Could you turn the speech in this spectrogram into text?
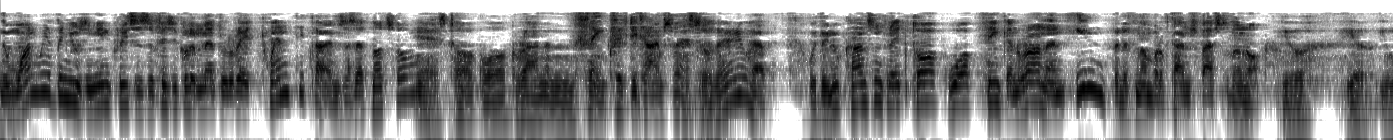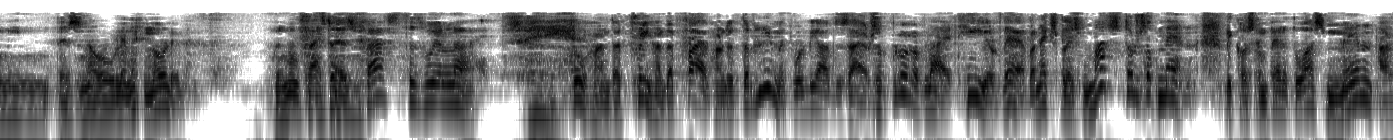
The one we have been using increases the physical and mental rate 20 times. Is that not so? Yes, talk, walk, run, and think 50 times faster. So there you have it. With the new concentrate, talk, walk, think, and run an infinite number of times faster than normal. You, you, you mean there's no limit? No limit. We'll move faster? As fast as we'll lie. Say. 200, 300, 500. The limit will be our desires. A blur of light here, there, the next place. Masters of men. Because compared to us, men are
